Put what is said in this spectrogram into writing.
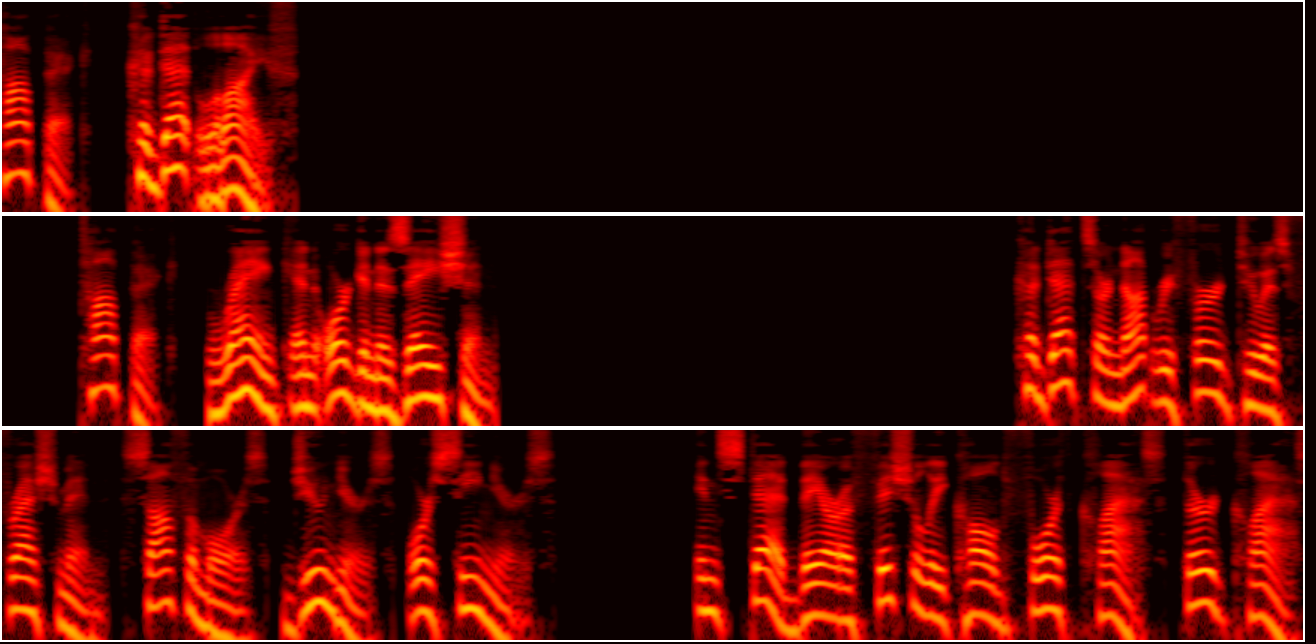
Topic: Cadet life. Topic: Rank and organization. Cadets are not referred to as freshmen, sophomores, juniors, or seniors. Instead they are officially called 4th class, 3rd class,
